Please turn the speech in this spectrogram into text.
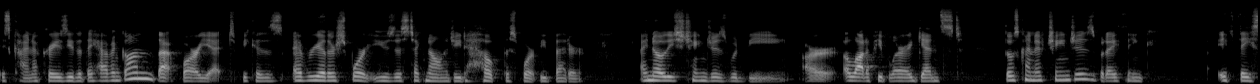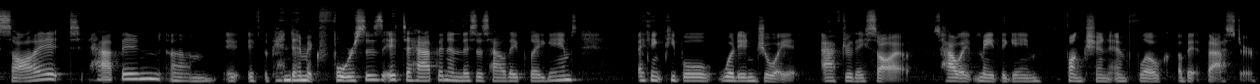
is kind of crazy that they haven't gone that far yet because every other sport uses technology to help the sport be better. I know these changes would be are a lot of people are against those kind of changes, but I think if they saw it happen, um, if the pandemic forces it to happen, and this is how they play games, I think people would enjoy it after they saw how it made the game function and flow a bit faster.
